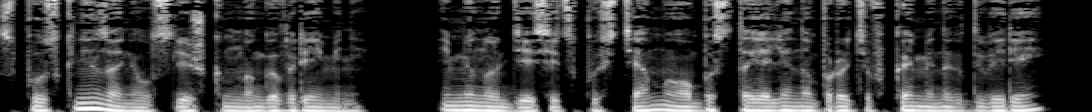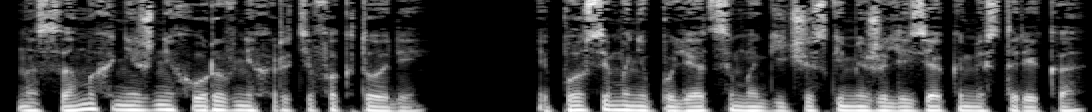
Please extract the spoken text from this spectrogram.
Спуск не занял слишком много времени, и минут десять спустя мы оба стояли напротив каменных дверей на самых нижних уровнях артефактории, и после манипуляции магическими железяками старика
